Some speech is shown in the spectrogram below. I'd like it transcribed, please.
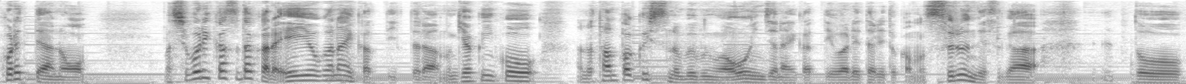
これってあの、ま絞りかすだから栄養がないかって言ったら、逆にこう、あの、タンパク質の部分は多いんじゃないかって言われたりとかもするんですが、えっと、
